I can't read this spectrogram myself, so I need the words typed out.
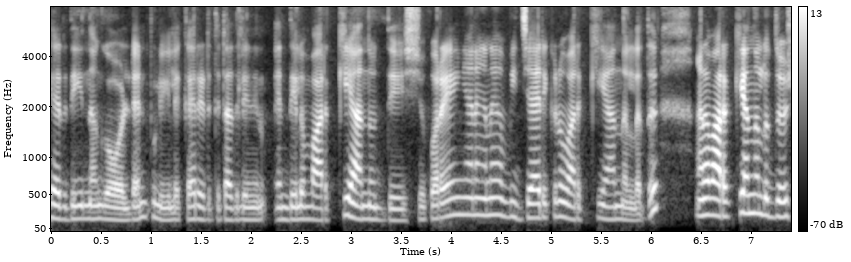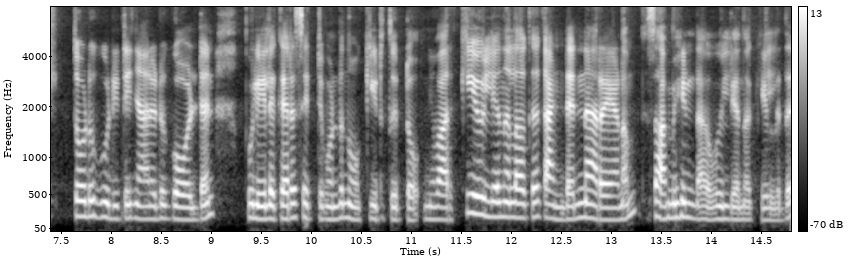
കരുതി ഇന്ന് ഗോൾഡൻ പുളിയിലക്കാർ എടുത്തിട്ട് അതിൽ എന്തെങ്കിലും വർക്ക് ചെയ്യാമെന്ന് ഉദ്ദേശിച്ചു. കുറേ ഞാനങ്ങനെ വിചാരിക്കണു വർക്ക് ചെയ്യാമെന്നുള്ളത് അങ്ങനെ വർക്ക് ചെയ്യാമെന്നുള്ള ഉദ്ദേശത്തോട് കൂടിയിട്ട് ഞാനൊരു ഗോൾഡൻ പുളിയിലക്കാരെ സെറ്റ് കൊണ്ട് നോക്കിയെടുത്തിട്ടോ. ഇനി വർക്ക് ചെയ്യൂല്ല എന്നുള്ളതൊക്കെ കണ്ടന്നെ അറിയണം. സമയം ഉണ്ടാവില്ല എന്നൊക്കെ ഉള്ളത്.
